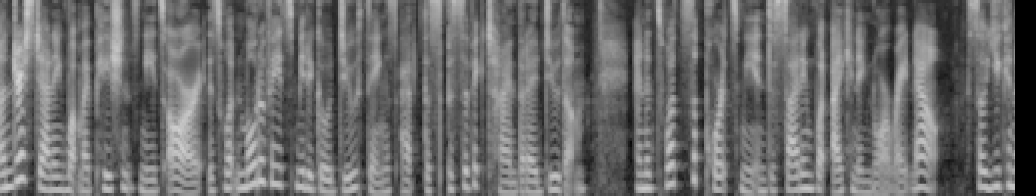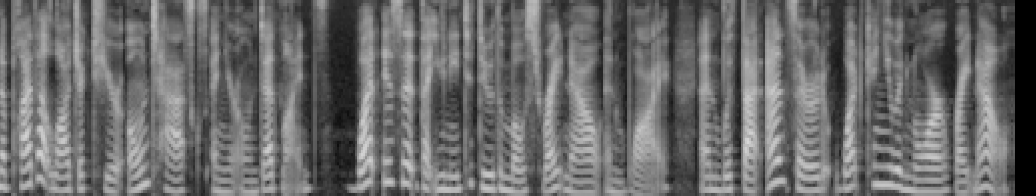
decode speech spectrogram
Understanding what my patient's needs are is what motivates me to go do things at the specific time that I do them, and it's what supports me in deciding what I can ignore right now. So you can apply that logic to your own tasks and your own deadlines. What is it that you need to do the most right now and why? And with that answered, what can you ignore right now?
